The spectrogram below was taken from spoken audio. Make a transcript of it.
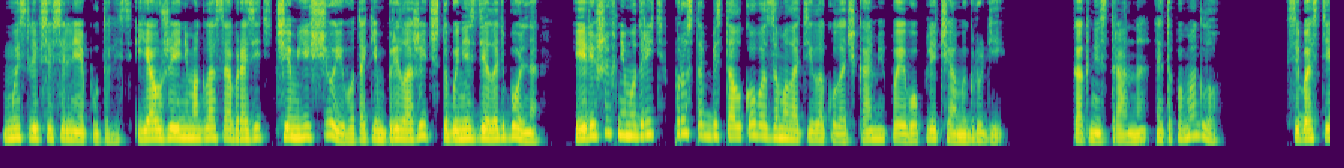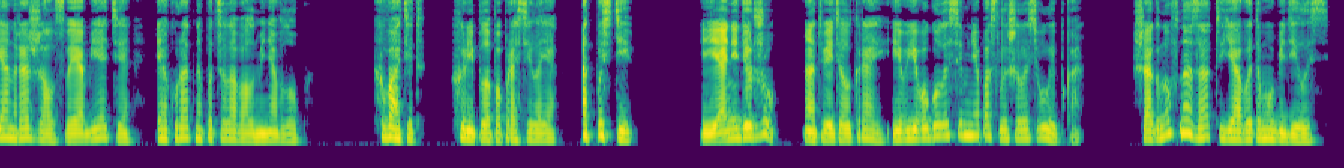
Мысли все сильнее путались. Я уже и не могла сообразить, чем еще его таким приложить, чтобы не сделать больно, и, решив не мудрить, просто бестолково замолотила кулачками по его плечам и груди. Как ни странно, это помогло. Себастьян разжал свои объятия и аккуратно поцеловал меня в лоб. «Хватит!» — хрипло попросила я. «Отпусти!» «Я не держу!» ответил Край, и в его голосе мне послышалась улыбка. Шагнув назад, я в этом убедилась.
